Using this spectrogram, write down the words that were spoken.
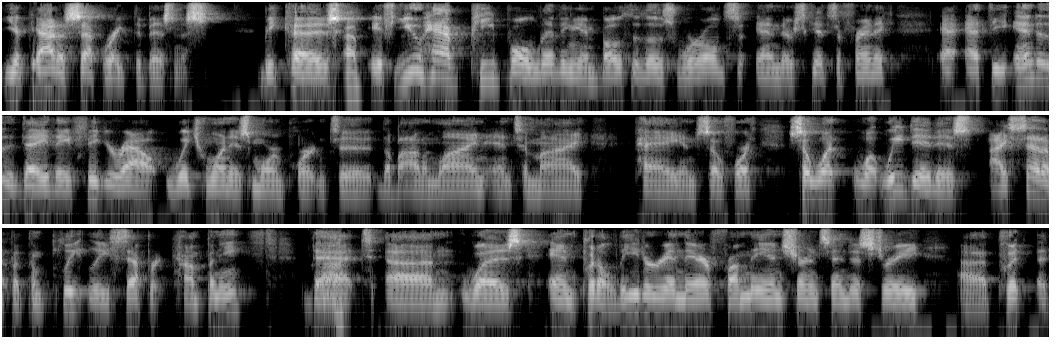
you've got to separate the business. Because if you have people living in both of those worlds and they're schizophrenic, at the end of the day, they figure out which one is more important to the bottom line and to my pay and so forth. So what what we did is I set up a completely separate company that um, was and put a leader in there from the insurance industry, uh, put a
